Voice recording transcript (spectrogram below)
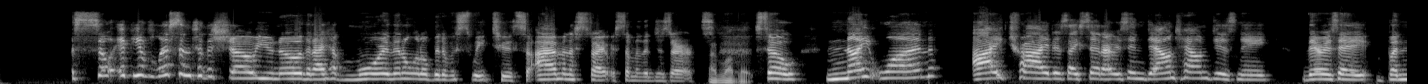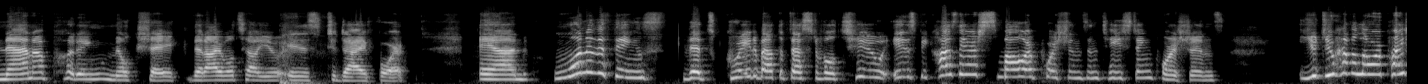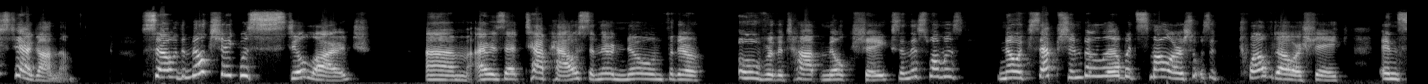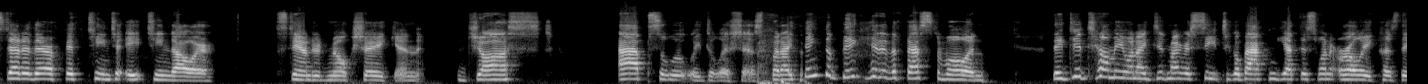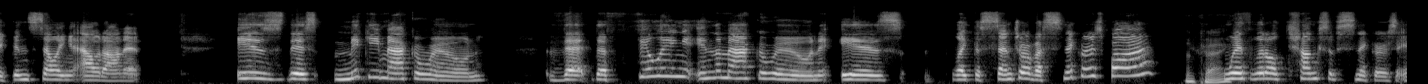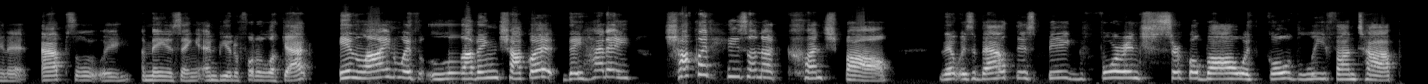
So, if you've listened to the show, you know that I have more than a little bit of a sweet tooth. So, I'm going to start with some of the desserts. I love it. So, night one, I tried, as I said, I was in downtown Disney. There is a banana pudding milkshake that I will tell you is to die for. And one of the things that's great about the festival too is because they are smaller portions and tasting portions, you do have a lower price tag on them. So the milkshake was still large. Um, I was at Tap House and they're known for their over the top milkshakes. And this one was no exception, but a little bit smaller. So it was a $12 shake instead of their 15 to $18 standard milkshake. And just absolutely delicious. But I think the big hit of the festival, and they did tell me when I did my receipt to go back and get this one early because they've been selling out on it, is this Mickey macaroon that the filling in the macaroon is like the center of a Snickers bar. Okay. With little chunks of Snickers in it. Absolutely amazing and beautiful to look at. In line with loving chocolate, they had a chocolate hazelnut crunch ball that was about this big four inch circle ball with gold leaf on top.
